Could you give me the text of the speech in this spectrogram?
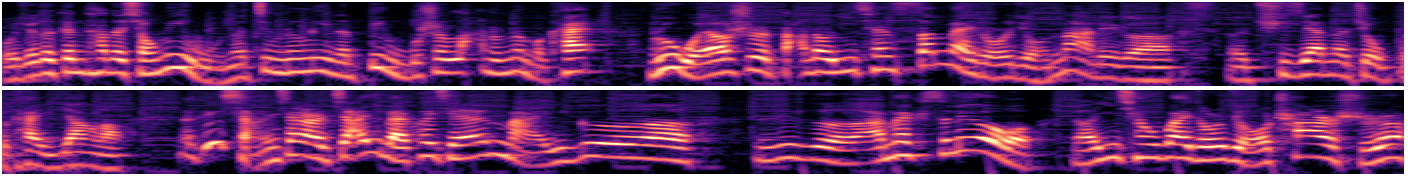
我觉得跟它的小米五呢竞争力呢并不是拉的那么开。如果要是达到一千三百九十九，那这个呃区间呢就不太一样了。那可以想一下，加一百块钱买一个这个 MX 六，然后一千五百九十九差二十，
